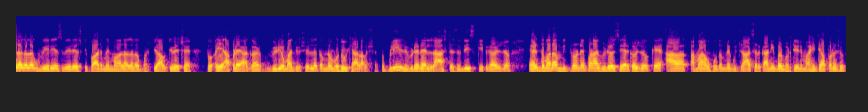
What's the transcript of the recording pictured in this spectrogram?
અલગ અલગ વેરિયસ વેરિયસ ડિપાર્ટમેન્ટમાં અલગ અલગ ભરતીઓ આવતી હોય છે, તો એ આપણે આગળ વિડીયોમાં જોઈશું એટલે તમને વધુ ખ્યાલ આવશે. તો પ્લીઝ વિડીયોને લાસ્ટ સુધી સ્કીપ કરજો. એન્ડ તમારા મિત્રોને પણ આ વીડિયો શેર કરજો કે આ, આમાં હું તમને ગુજરાત સરકારની પણ ભરતીઓની માહિતી આપવાનો છું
